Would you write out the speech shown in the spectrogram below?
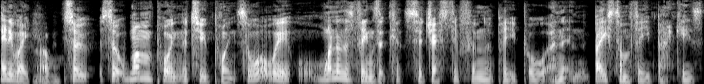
Anyway, Oh. so so at one point the two points. So what we one of the things that suggested from the people and based on feedback is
